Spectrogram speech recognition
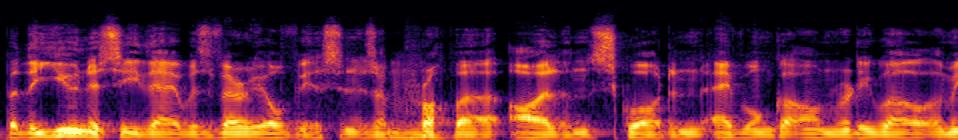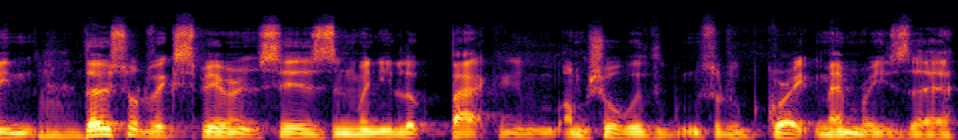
But the unity there was very obvious, and it was a mm. proper island squad, and everyone got on really well. I mean, mm. those sort of experiences, and when you look back, I'm sure with sort of great memories there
